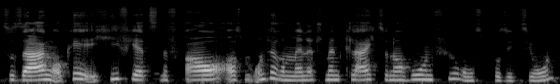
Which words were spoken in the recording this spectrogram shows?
zu sagen, okay, ich hief jetzt eine Frau aus dem unteren Management gleich zu einer hohen Führungsposition.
